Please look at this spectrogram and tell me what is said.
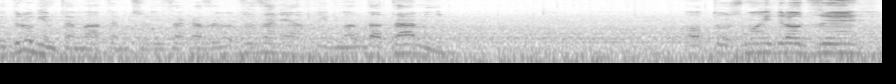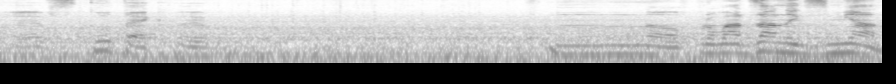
y, drugim tematem, czyli zakazem wyprzedzenia i mandatami. Otóż, moi drodzy, y, wskutek no, wprowadzanych zmian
